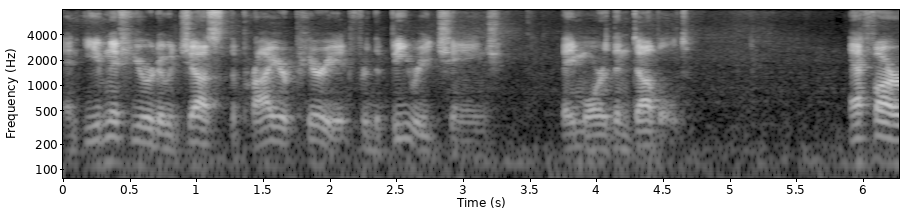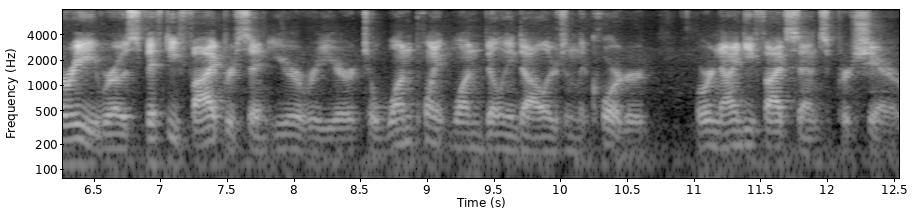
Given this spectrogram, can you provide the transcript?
And even if you were to adjust the prior period for the BREIT change, they more than doubled. FRE rose 55% year-over-year to $1.1 billion in the quarter, or $0.95 per share.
